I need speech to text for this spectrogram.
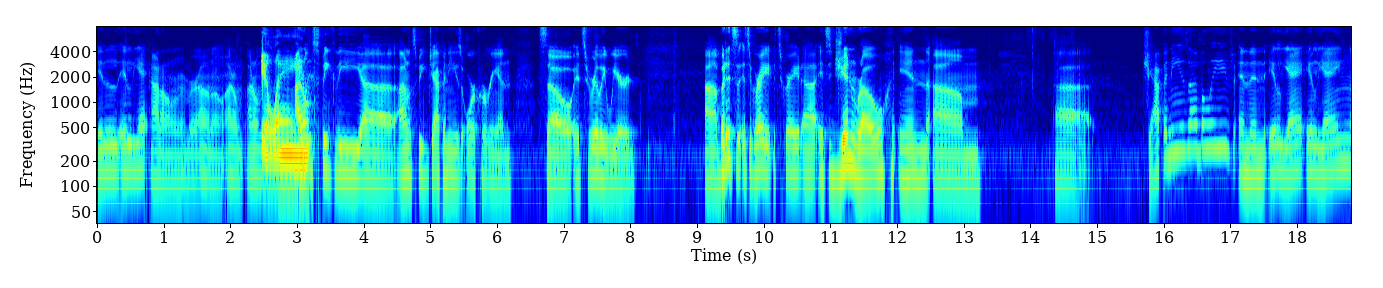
Il Il Yang? I don't remember. I don't know. I don't. I don't. Elaine. I don't speak the. Uh, I don't speak Japanese or Korean, so it's really weird. Uh, but it's it's great. It's great. Uh, it's Jinro in um, uh, Japanese, I believe, and then Il Yang, Il Yang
